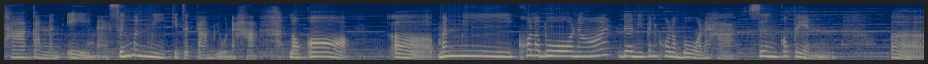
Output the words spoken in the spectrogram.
ชากันนั่นเองนะ ซึ่งมันมีกิจกรรมอยู่นะคะ แล้วก็เออมันมีโคลาโบเนาะ เดือนนี้เป็นโคลาโบนะคะ ซึ่งก็เป็นเออ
